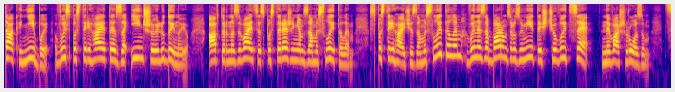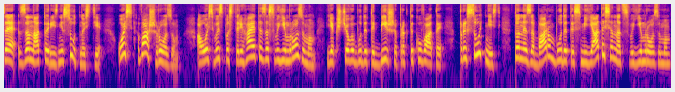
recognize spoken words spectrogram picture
так ніби ви спостерігаєте за іншою людиною. Автор називає це спостереженням за мислителем. Спостерігаючи за мислителем, ви незабаром зрозумієте, що ви це. Не ваш розум, це занадто різні сутності. Ось ваш розум. А ось ви спостерігаєте за своїм розумом. Якщо ви будете більше практикувати присутність, то незабаром будете сміятися над своїм розумом,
